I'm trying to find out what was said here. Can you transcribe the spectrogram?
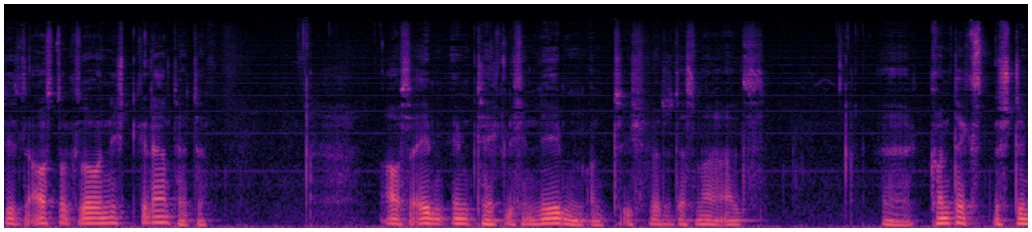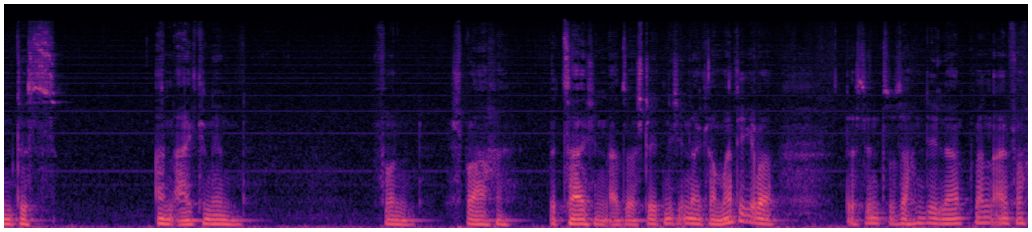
diesen Ausdruck so nicht gelernt hätte. Außer eben im täglichen Leben. Und ich würde das mal als äh, kontextbestimmtes Aneignen von Sprache bezeichnen. Also es steht nicht in der Grammatik, aber das sind so Sachen, die lernt man einfach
